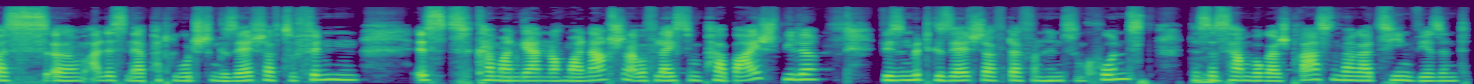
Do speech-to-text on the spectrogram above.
was ähm, alles in der patriotischen Gesellschaft zu finden ist, kann man gerne nochmal nachschauen. Aber vielleicht so ein paar Beispiele. Wir sind Mitgesellschafter von Hinz und Kunst. Das mhm. ist Hamburger Straßenmagazin. Wir sind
